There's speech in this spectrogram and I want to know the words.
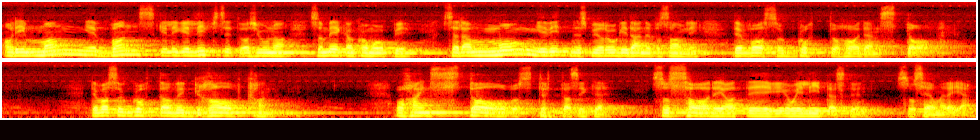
og det er mange vanskelige livssituasjoner som vi kan komme opp i, så er det mange vitnesbyrd òg i denne forsamling. Det var så godt å ha den staven. Det var så godt da ved gravkanten å ha en stav å støtte seg til, så sa de at jeg og en liten stund så ser vi det igjen.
